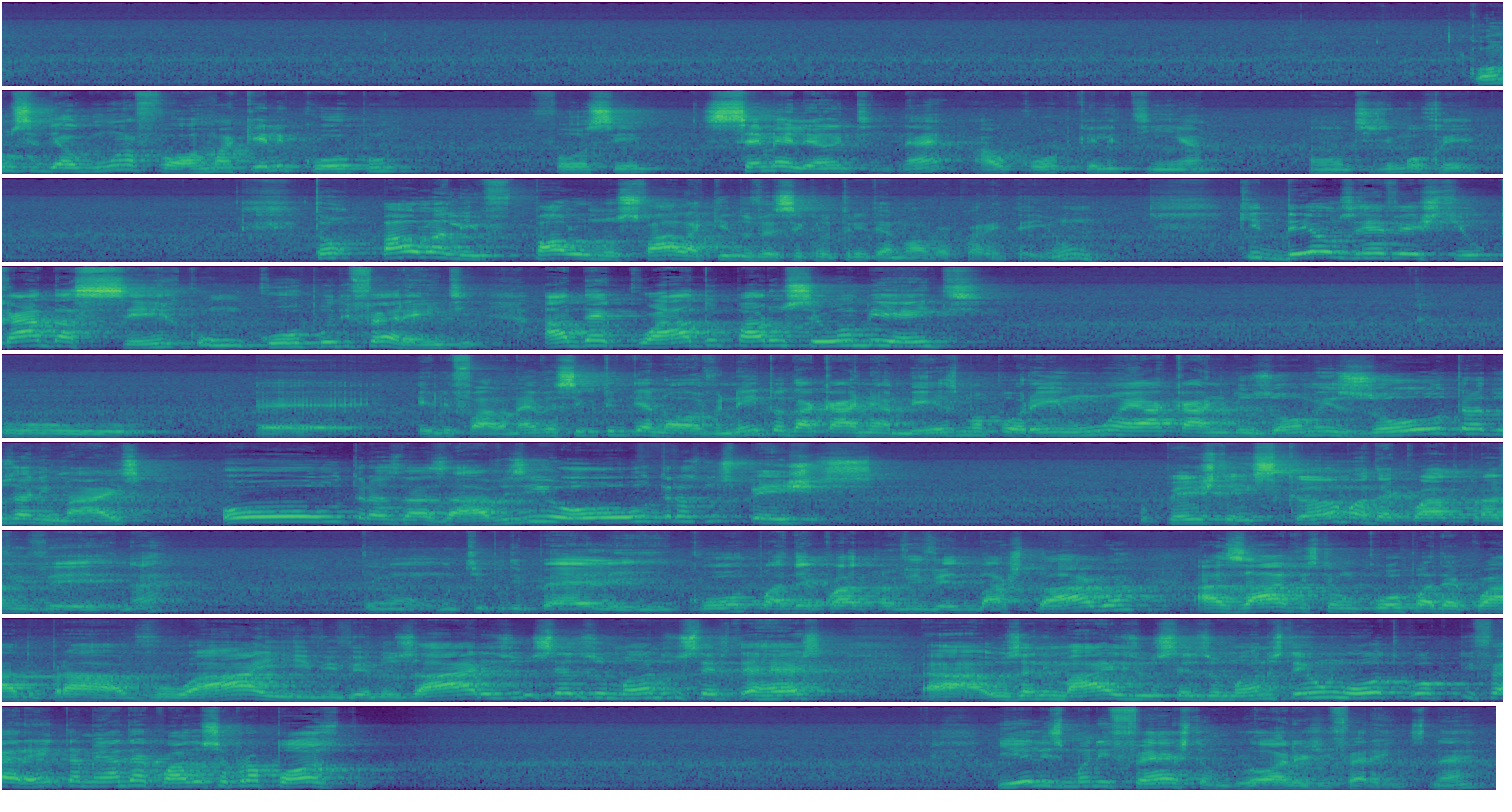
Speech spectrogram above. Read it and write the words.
Como se de alguma forma aquele corpo fosse semelhante né, ao corpo que ele tinha antes de morrer. Então, Paulo ali, Paulo nos fala aqui do versículo 39 a 41, que Deus revestiu cada ser com um corpo diferente, adequado para o seu ambiente. O, é, ele fala, né, versículo 39, nem toda a carne é a mesma, porém uma é a carne dos homens, outra dos animais, outras das aves e outras dos peixes. O peixe tem escama adequado para viver, né? Tem um, um, tipo de pele e corpo adequado para viver debaixo d'água. As aves têm um corpo adequado para voar e viver nos ares. Os seres humanos, os seres terrestres, ah, os animais e os seres humanos têm um outro corpo diferente, também adequado ao seu propósito. E eles manifestam glórias diferentes, né?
